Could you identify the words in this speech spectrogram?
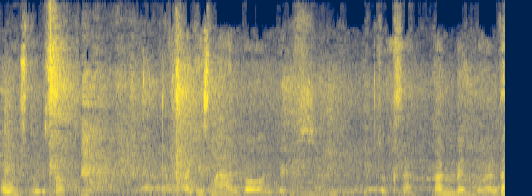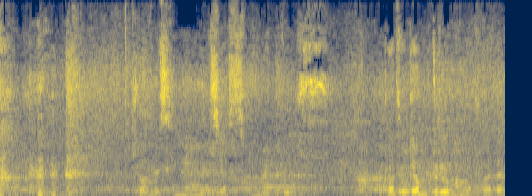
Balon story attım. Herkesin hayali baba gibi. Çok güzel. Ben benim bu arada. Şu an resimden gideceğiz. Sonra bekliyoruz. An çok yamuk duruyorum ama şöyle.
